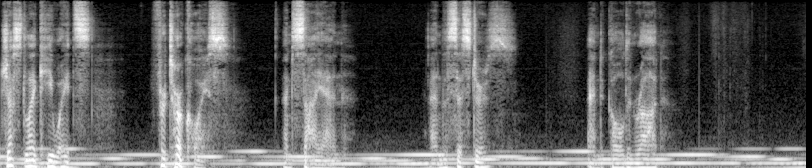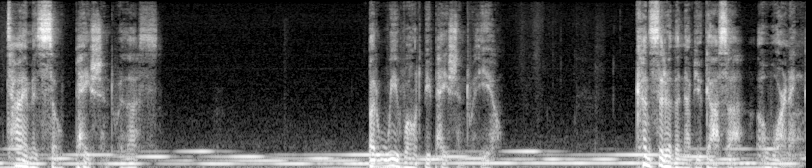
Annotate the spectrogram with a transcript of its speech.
Just like he waits for turquoise and cyan and the sisters and goldenrod. Time is so patient with us. But we won't be patient with you. Consider the Nebugasa a warning.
